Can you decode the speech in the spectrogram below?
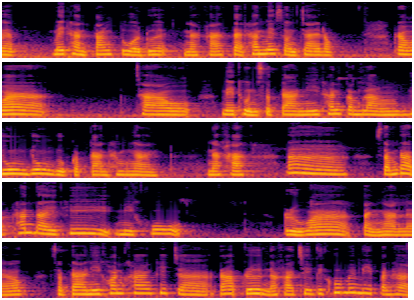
แบบไม่ทันตั้งตัวด้วยนะคะ แต่ท่านไม่สนใจหรอก เพราะว่าชาวเมถุนสัปดาห์นี้ท่านกำลังยุ่งยุ่งอยู่กับการทำงานนะคะสำหรับท่านใดที่มีคู่ หรือว่าแต่งงานแล้วสัปดาห์นี้ค่อนข้างที่จะราบรื่นนะคะชีวิตคู่ไม่มีปัญหา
